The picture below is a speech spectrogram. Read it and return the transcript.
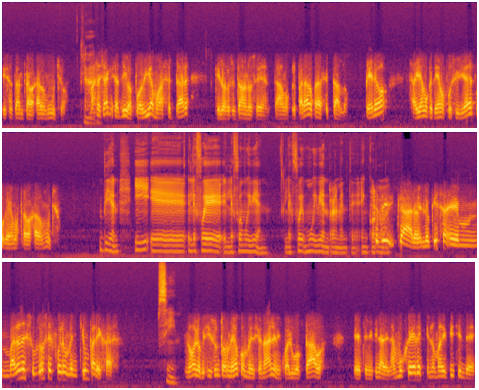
ellos han trabajado mucho. Más allá que ya te digo, podíamos aceptar que los resultados no se den, estábamos preparados para aceptarlo, pero sabíamos que teníamos posibilidades porque habíamos trabajado mucho. Bien, y eh, le fue le fue muy bien, le fue muy bien realmente en Córdoba. claro, lo que es eh, varones sub-12 fueron 21 parejas. Sí. No, lo que sí es un torneo convencional en el cual hubo octavos, eh, semifinales. Las mujeres, que es lo más difícil de,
